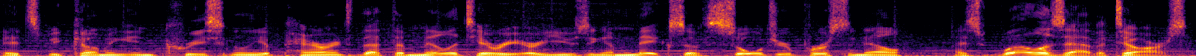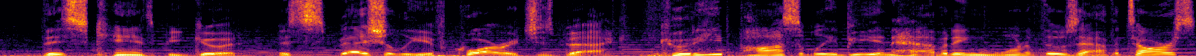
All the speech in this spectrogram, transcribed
It's becoming increasingly apparent that the military are using a mix of soldier personnel as well as avatars. This can't be good, especially if Quaritch is back. Could he possibly be inhabiting one of those avatars?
